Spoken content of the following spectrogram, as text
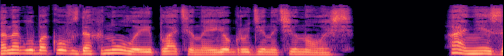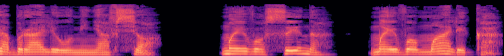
Она глубоко вздохнула, и платье на ее груди натянулось. «Они забрали у меня все. Моего сына, моего Малика.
